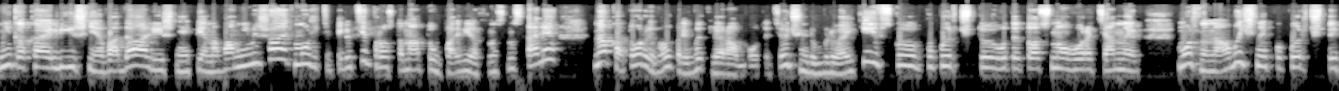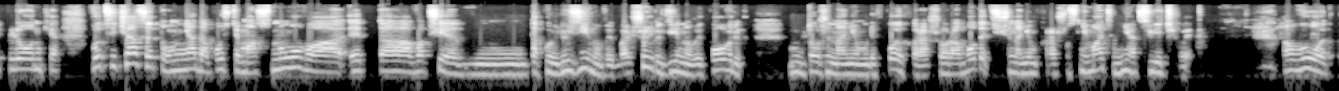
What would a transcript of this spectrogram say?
никакая лишняя вода, лишняя пена вам не мешает, можете перейти просто на ту поверхность на столе, на которой вы привыкли работать. Я очень люблю айкиевскую пупырчатую вот эту основу ротянель. Можно на обычной пупырчатой пленке. Вот сейчас это у меня, допустим, допустим, основа – это вообще такой резиновый, большой резиновый коврик. Тоже на нем легко и хорошо работать, еще на нем хорошо снимать, он не отсвечивает. Вот.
